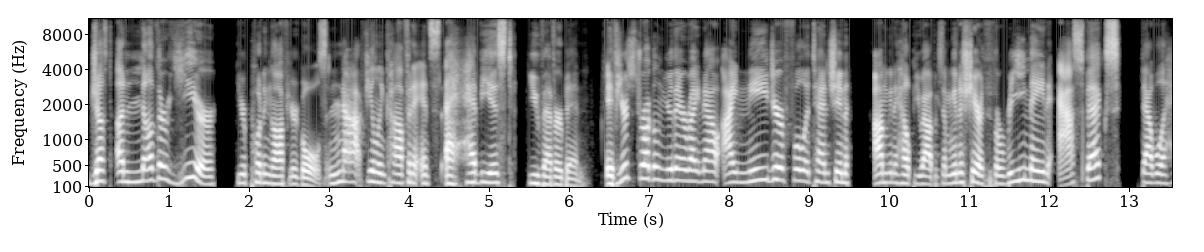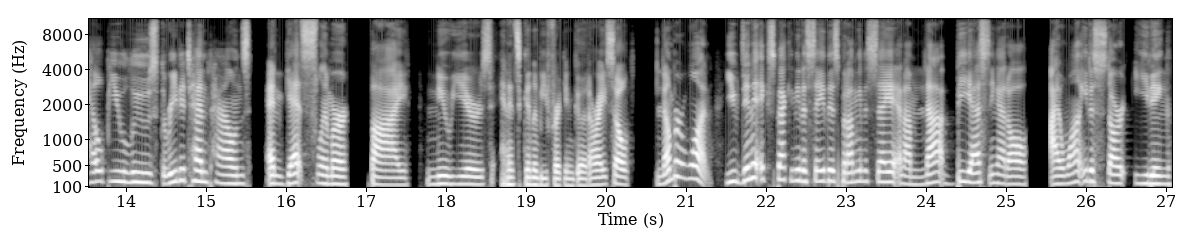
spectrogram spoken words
Just another year you're putting off your goals, not feeling confident. It's the heaviest you've ever been. If you're struggling, you're there right now. I need your full attention. I'm going to help you out because I'm going to share three main aspects that will help you lose three to 10 pounds and get slimmer by New Year's. And it's going to be freaking good. All right. So Number one, you didn't expect me to say this, but I'm going to say it and I'm not BSing at all. I want you to start eating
